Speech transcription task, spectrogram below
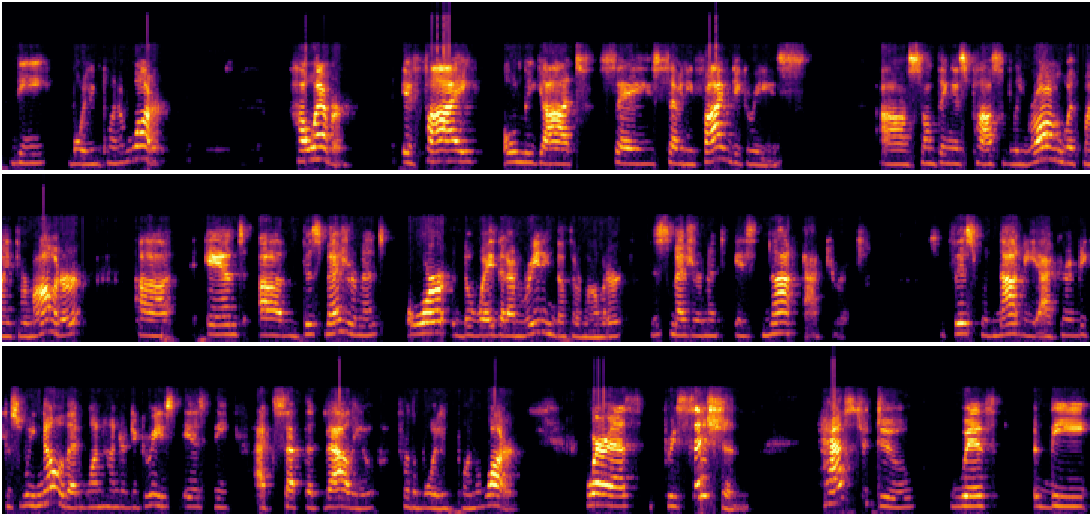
the boiling point of water. However, if I only got, say, 75 degrees, uh, something is possibly wrong with my thermometer, uh, and uh, this measurement, or the way that I'm reading the thermometer, this measurement is not accurate this would not be accurate because we know that 100 degrees is the accepted value for the boiling point of water. Whereas precision has to do with the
